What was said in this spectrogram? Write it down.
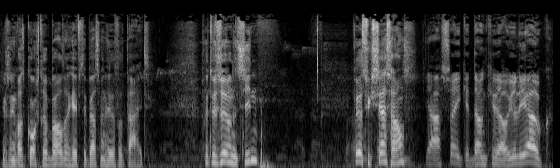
Dus een wat kortere bal, dat geeft de batsman heel veel tijd. Goed, we zullen het zien. Veel succes Hans. Ja, zeker. Dankjewel. Jullie ook.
